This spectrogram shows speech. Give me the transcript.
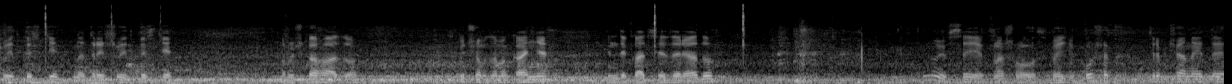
швидкості на три швидкості, ручка газу з ключом замикання, індикація заряду. Ну і все як в нашому велосипеді. Кошик трепчаний йде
